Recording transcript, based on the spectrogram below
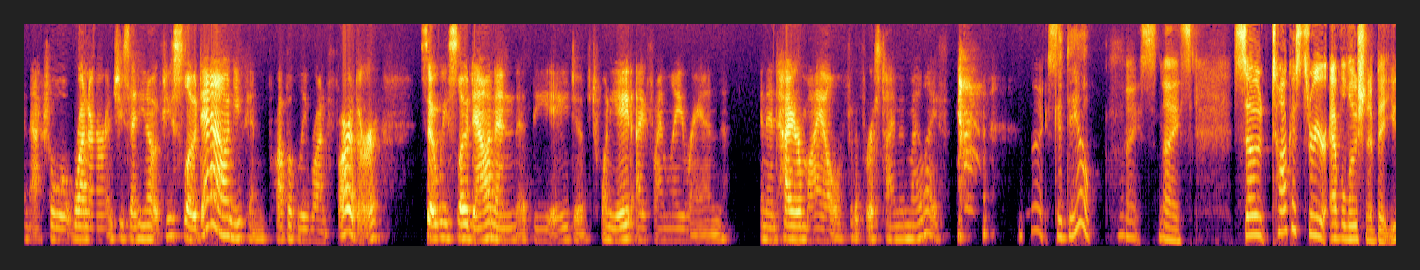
an actual runner, and she said, "You know, if you slow down, you can probably run farther." So we slowed down, and at the age of 28, I finally ran an entire mile for the first time in my life. nice, good deal. Nice, nice. So, talk us through your evolution a bit. You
